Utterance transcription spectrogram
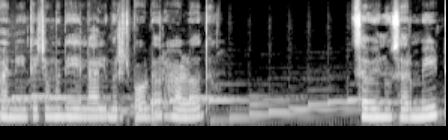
आणि त्याच्यामध्ये लाल मिरच पावडर हळद चवीनुसार मीठ.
